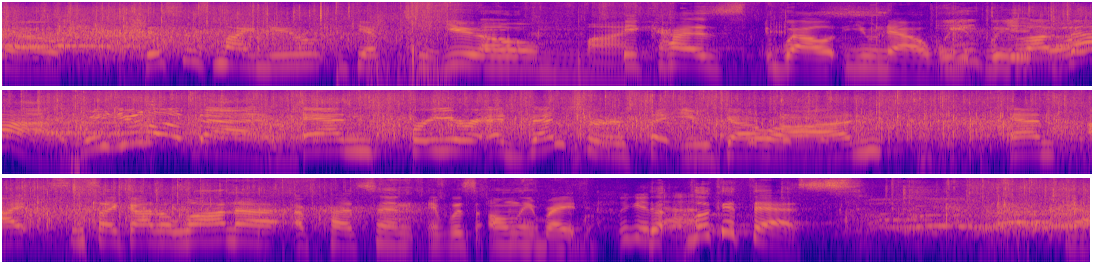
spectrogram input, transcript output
So this is my new gift to you. Oh my. Because, well, you know, we, Thank we you. love that. We do love that. And for your adventures that you go on. And I, since I got Ilana a present, it was only right. Look at that. Look at this. Yeah.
